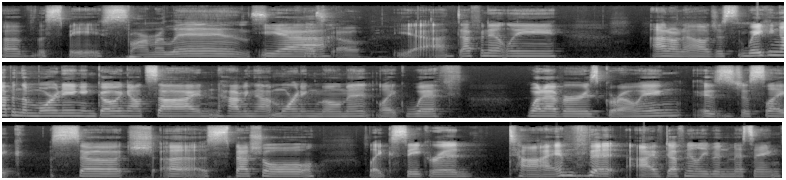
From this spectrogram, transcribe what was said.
of the space. Farmer Linz. Yeah. Let's go. Yeah, definitely. I don't know, just waking up in the morning and going outside and having that morning moment, like with whatever is growing, is just like such a special, like sacred time that I've definitely been missing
